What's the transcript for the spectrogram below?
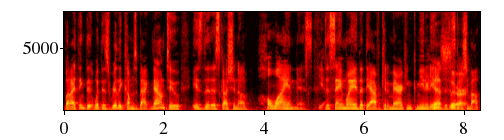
But I think that what this really comes back down to is the discussion of Hawaiianness. Yeah. The same way that the African American community Yes, had the sir. discussion about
